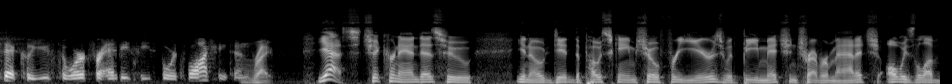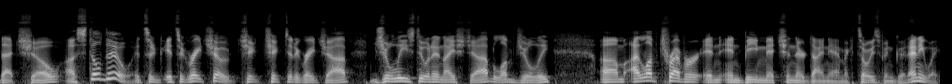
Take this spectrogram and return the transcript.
Chick, who used to work for NBC Sports Washington. Right. Yes, Chick Hernandez, who you know did the post game show for years with B. Mitch and Trevor Matich. Always loved that show. Uh, still do. It's a it's a great show. Chick, Chick did a great job. Julie's doing a nice job. Love Julie. Um, I love Trevor and, and B. Mitch and their dynamic. It's always been good. Anyway,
